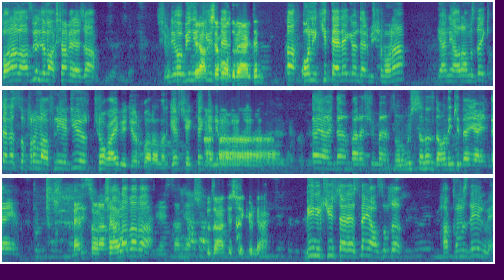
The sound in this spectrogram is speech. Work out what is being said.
bana lazım dedim akşam vereceğim. Şimdi o E, 1200 akşam TL oldu verdin. 12 TL göndermişim ona. Yani aramızda iki tane sıfırın lafını ediyor. Çok ayıp ediyor bu aralar. Gerçekten kendi Aa, Ben yayındayım kardeşim benim sormuşsanız da 12'den yayındayım. Beni soran. Çağla baba. Kuzan teşekkürler. 1200 TL'sine yazıldık. Hakkımız değil mi?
